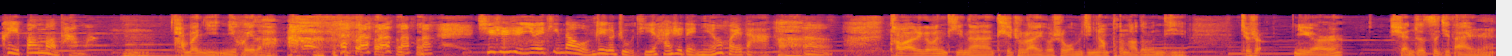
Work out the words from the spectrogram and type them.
可以帮帮他吗？嗯，他问你，你回答。其实是因为听到我们这个主题，还是得您回答。嗯，他把这个问题呢提出来以后，是我们经常碰到的问题，就是女儿选择自己的爱人，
